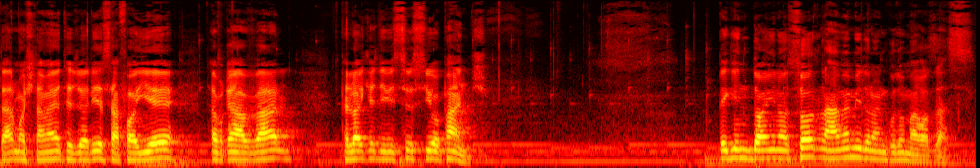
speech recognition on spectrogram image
در مجتمع تجاری صفایه طبقه اول پلاک 235 بگین دایناسور همه می‌دونن کدوم مغازه است.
